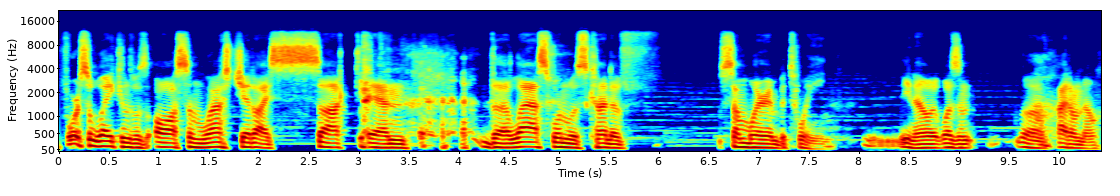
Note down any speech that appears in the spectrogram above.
Force Awakens was awesome. Last Jedi sucked, and the last one was kind of somewhere in between. You know, it wasn't. Uh, I don't know.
